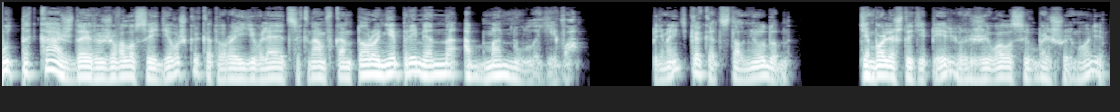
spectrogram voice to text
будто каждая рыжеволосая девушка, которая является к нам в контору, непременно обманула его. Понимаете, как это стало неудобно? Тем более, что теперь рыжие волосы в большой моде.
